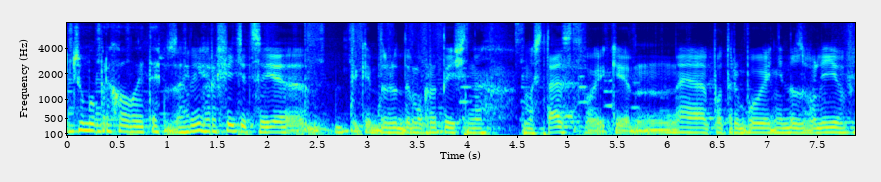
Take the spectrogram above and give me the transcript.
А чому приховуєте? Взагалі, графіті це є таке дуже демократичне мистецтво, яке не потребує ні дозволів,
